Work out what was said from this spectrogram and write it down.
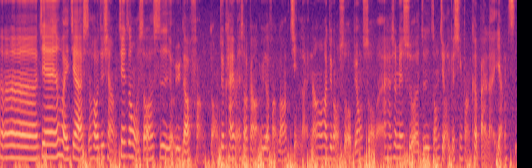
嗯、今天回家的时候就想，今天中午的时候是有遇到房东，就开门的时候刚好遇到房东进来，然后他就跟我说不用锁门，他顺便说了就是中间有一个新房客搬来样子，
